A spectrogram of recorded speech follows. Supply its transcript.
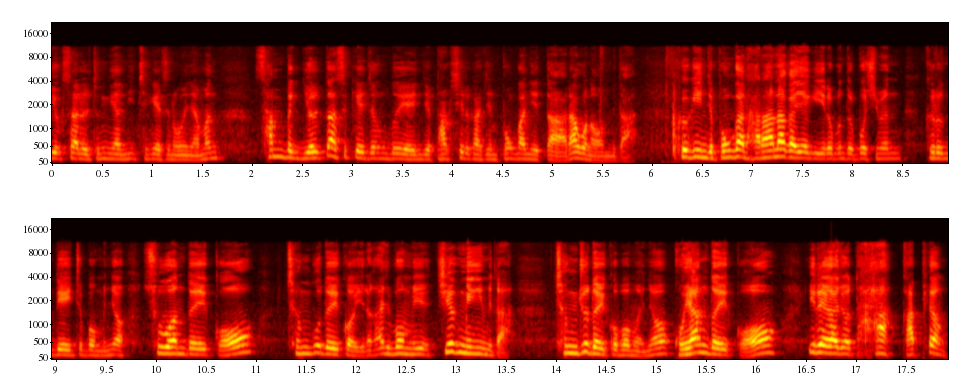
역사를 정리한 이 책에서는 뭐냐면 315개 정도의 이제 박씨를 가진 본관이 있다라고 나옵니다. 거기 이제 본관 하나하나가 여기 여러분들 보시면 그런 데에 있죠 보면요. 수원도 있고 청구도 있고 여러 가지 보면 지역명입니다. 청주도 있고 보면요. 고향도 있고 이래가지고 다 가평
